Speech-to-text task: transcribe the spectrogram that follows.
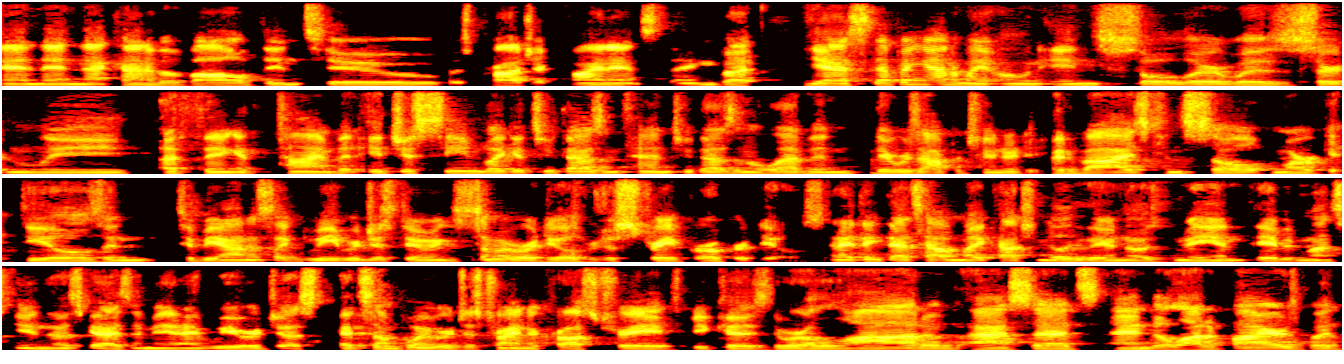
and then that kind of evolved into this project finance thing. But yeah stepping out of my own in solar was certainly a thing at the time but it just seemed like in 2010 2011 there was opportunity. Advise consult market deals and to be honest like we were just doing some of our deals were just straight broker deals. And i think that's how mike Hachimilli knows me and david munsky and those guys. I mean I, we were just at some point we were just trying to cross trades because there were a lot of assets and a lot of buyers but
